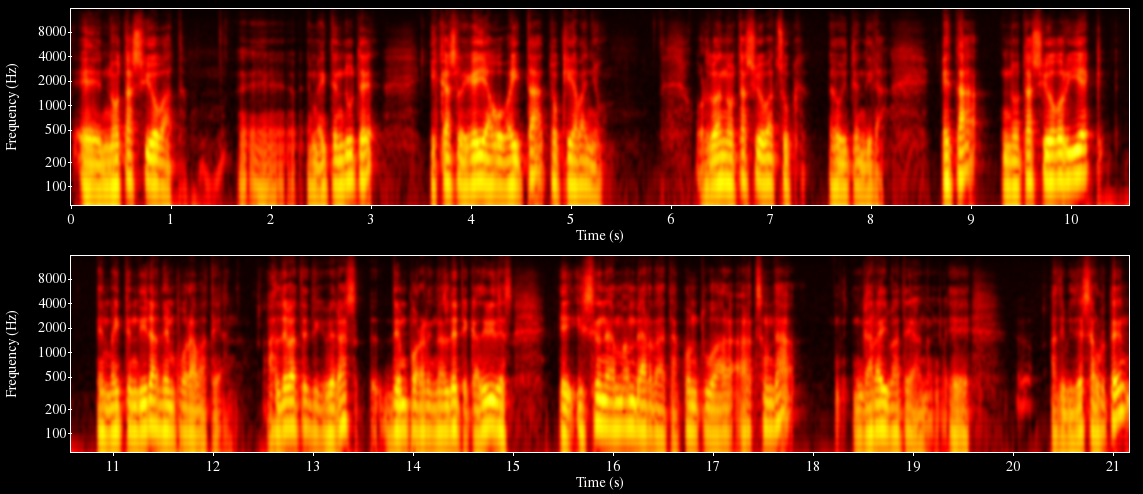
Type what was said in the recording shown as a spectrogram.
e, notazio bat e, emaiten dute, ikasle gehiago baita tokia baino. Orduan notazio batzuk egiten dira. Eta notazio horiek emaiten dira denpora batean. Alde batetik beraz, denporaren aldetik adibidez, e, izena eman behar da eta kontua hartzen da, garai batean. E, adibidez aurten,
